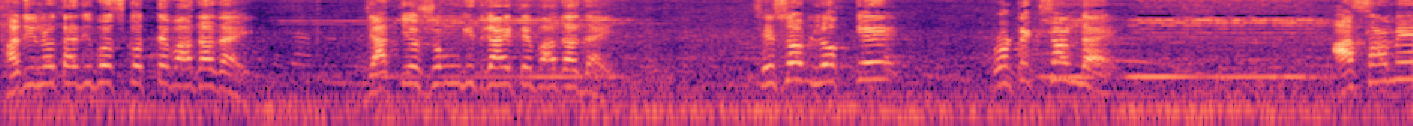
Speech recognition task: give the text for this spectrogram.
স্বাধীনতা দিবস করতে বাধা দেয়, জাতীয় সংগীত গাইতে বাধা দেয়, সেসব লোককে প্রোটেকশন দেয়। আসামে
